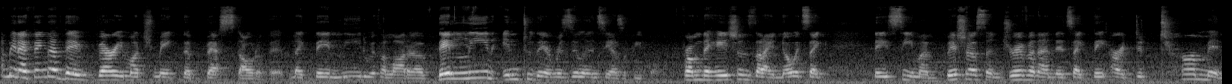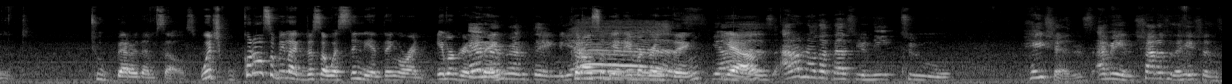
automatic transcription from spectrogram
I mean, I think that they very much make the best out of it. Like they lead with a lot of they lean into their resiliency as a people. From the Haitians that I know, it's like they seem ambitious and driven, and it's like they are determined to better themselves, which could also be like just a West Indian thing or an immigrant, thing. Immigrant thing. It could also be an immigrant thing. Yes. Yeah. I don't know that that's unique to Haitians. I mean, shout out to the Haitians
